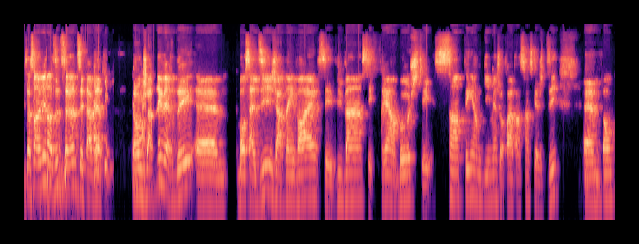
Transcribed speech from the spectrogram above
ça s'en vient dans une semaine, ces tablettes. Donc, Jardin Verdé, euh, bon, ça le dit, jardin vert, c'est vivant, c'est frais en bouche, c'est santé, entre guillemets, je vais faire attention à ce que je dis. Euh, donc,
